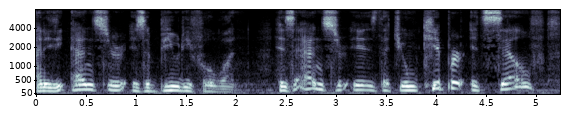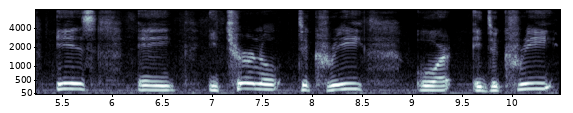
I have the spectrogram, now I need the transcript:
And the answer is a beautiful one. His answer is that Yom Kippur itself is a eternal decree or a decree,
